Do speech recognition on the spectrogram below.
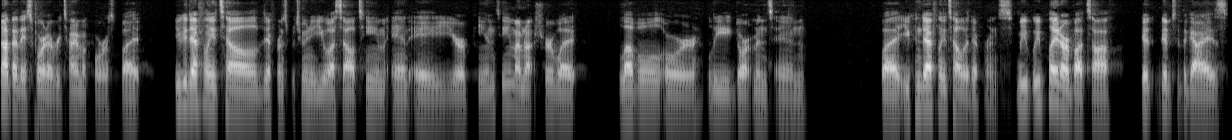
not that they scored every time, of course, but you could definitely tell the difference between a USL team and a European team. I'm not sure what level or league Dortmund's in, but you can definitely tell the difference. We we played our butts off. Good good to the guys,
